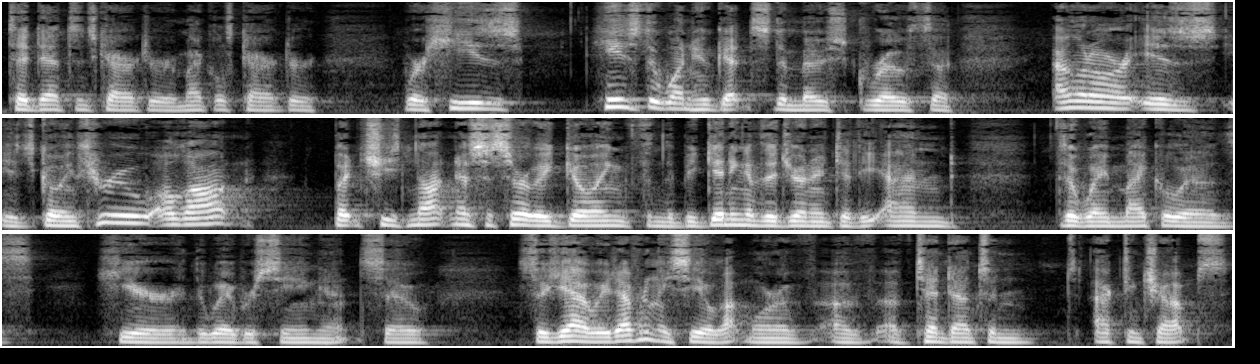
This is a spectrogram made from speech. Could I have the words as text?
Ted Danson's character or Michael's character, where he's he's the one who gets the most growth. Uh, Eleanor is is going through a lot, but she's not necessarily going from the beginning of the journey to the end the way Michael is here, the way we're seeing it. So, so yeah, we definitely see a lot more of of, of Ted Danson's acting chops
